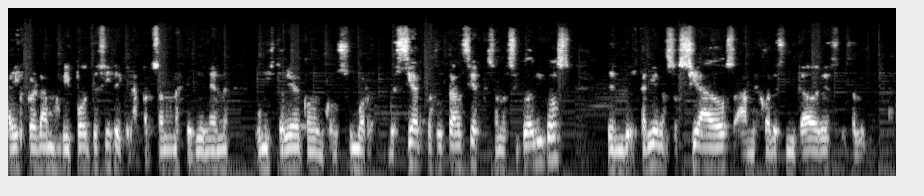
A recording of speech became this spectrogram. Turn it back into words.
ahí exploramos la hipótesis de que las personas que tienen un historial con el consumo de ciertas sustancias, que son los psicodélicos, estarían asociados a mejores indicadores de salud mental.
